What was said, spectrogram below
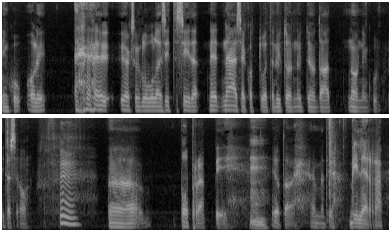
niin kuin oli 90-luvulla ja sitten siitä ne, nämä sekoittuu, että nyt on, nyt ne on taas, no niin kuin, mitä se on, Mm. öö, pop-räppiä, Mm. jotain, en mä tiedä. Bileräppi.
